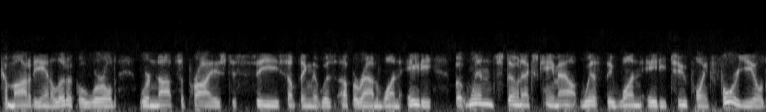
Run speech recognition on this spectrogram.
commodity analytical world were not surprised to see something that was up around 180. But when StoneX came out with the 182.4 yield,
